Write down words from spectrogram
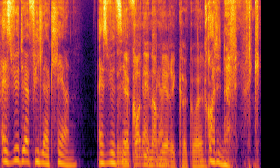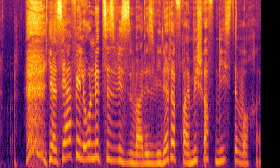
Es wird ja viel erklären. Es wird sehr ja, viel gerade in. Amerika, gell? Gerade in Amerika. Ja, sehr viel unnützes Wissen war das wieder. Da freue ich mich schon auf nächste Woche.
